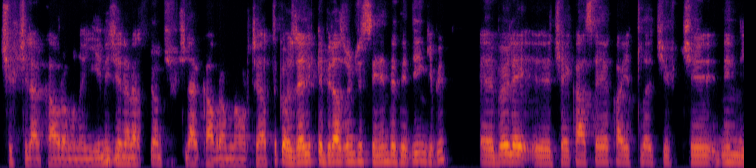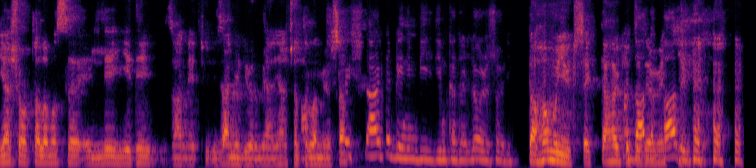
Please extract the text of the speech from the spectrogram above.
çiftçiler kavramını, yeni jenerasyon çiftçiler kavramını ortaya attık. Özellikle biraz önce senin de dediğin gibi e, böyle e, ÇKS'ye kayıtlı çiftçinin yaş ortalaması 57 zannet, zannediyorum yani yanlış hatırlamıyorsam. 65'lerde benim bildiğim kadarıyla öyle söyleyeyim. Daha mı yüksek, daha kötü daha, demek. Daha da yüksek.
